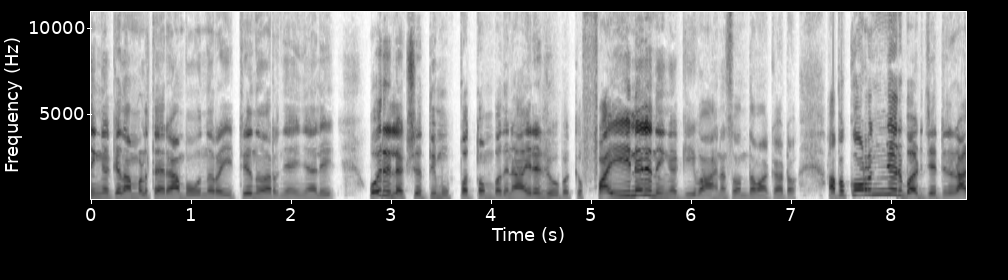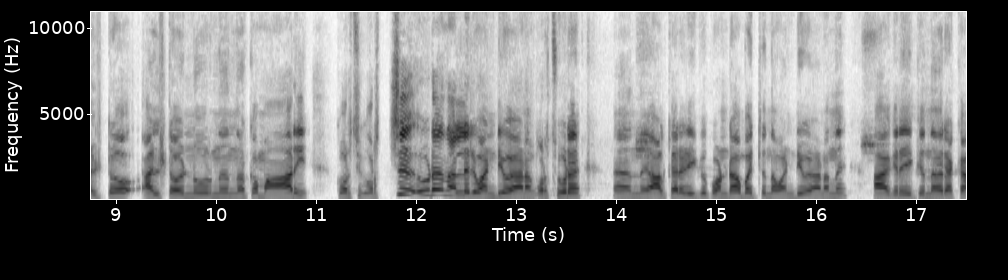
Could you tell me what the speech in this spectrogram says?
നിങ്ങൾക്ക് നമ്മൾ തരാൻ പോകുന്ന റേറ്റ് എന്ന് പറഞ്ഞു കഴിഞ്ഞാൽ ഒരു ലക്ഷത്തി മുപ്പത്തൊമ്പതിനായിരം രൂപക്ക് ഫൈനൽ നിങ്ങൾക്ക് ഈ വാഹനം സ്വന്തമാക്കാം കേട്ടോ. അപ്പോൾ കുറഞ്ഞൊരു ബഡ്ജറ്റിൽ അൾട്ടോ അൾട്ടോ എണ്ണൂറിൽ നിന്നൊക്കെ മാറി കുറച്ച് കുറച്ച് കൂടെ നല്ലൊരു വണ്ടി വേണം കുറച്ചുകൂടെ ഇടയ്ക്ക് കൊണ്ടുപോകാൻ പറ്റുന്ന വണ്ടി വേണമെന്ന് ആഗ്രഹിക്കുന്നവരൊക്കെ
